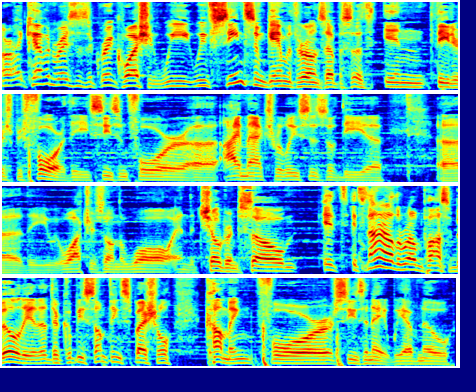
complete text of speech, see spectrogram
All right, Kevin raises a great question. We we've seen some Game of Thrones episodes in theaters before. The season four uh, IMAX releases of the uh, uh, the Watchers on the Wall and the Children. So it's it's not out of the realm of possibility that there could be something special coming for season eight. We have no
